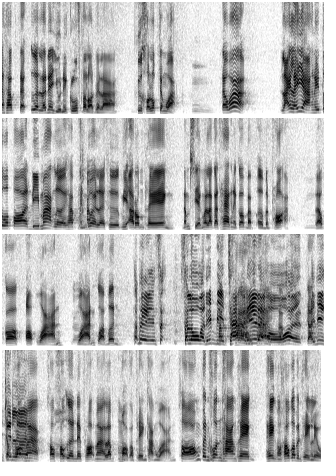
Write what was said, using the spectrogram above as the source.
นะครับ แต่เอื้อนแล้วเนี่ยอยู่ในกรูฟตลอดเวลา คือเคารพจังหวะ อืม แต่ว่าหลาย ๆ อย่างในตัวปอดีมากเลยครับ เห็นด้วยเลยคือมีอารมณ์เพลง น้ำเสียงเวลากระแทกเนี่ยก็แบบเออมันเพราะอะแล้วก็ออกหวานหวานกว่าเบิ้ลถ้าเพลงสสโลว์กว่านี้บีบช้ากว่านี้เนี่ยใช่โอ้ครับยจะไอ้นี่จะกินเพเลราะย มากเขาเขาเอื้อนได้เพราะมากแล้วเหมาะกับเพลงทางหวานสองเป็นคนทางเพลงเพลงของเขาก็เป็นเพลงเร็ว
